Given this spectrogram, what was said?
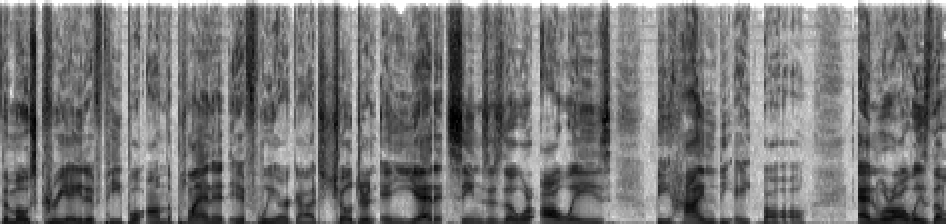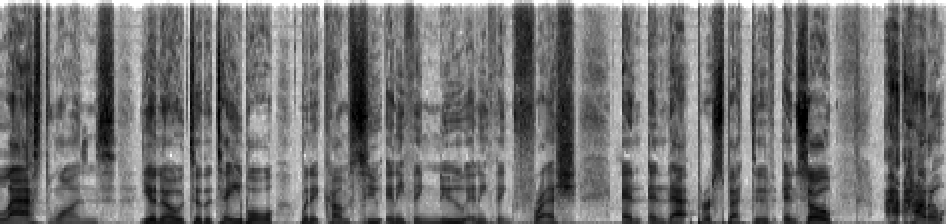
the most creative people on the planet if we are God's children. And yet it seems as though we're always behind the eight ball and we're always the last ones, you know, to the table when it comes to anything new, anything fresh, and and that perspective. And so, h- how do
